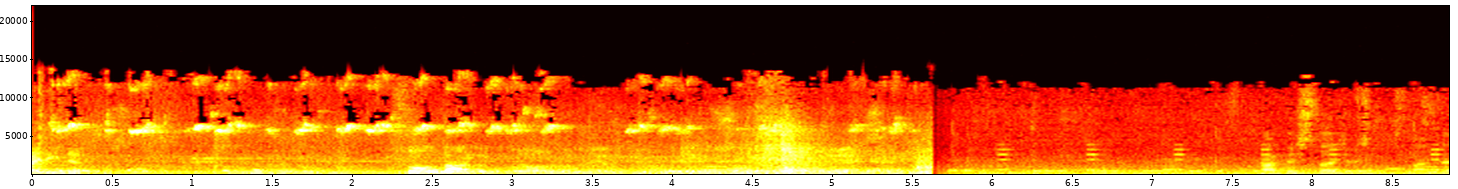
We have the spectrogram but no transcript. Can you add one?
Haydi gidelim. Soldan. Kardeş sadece bende.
